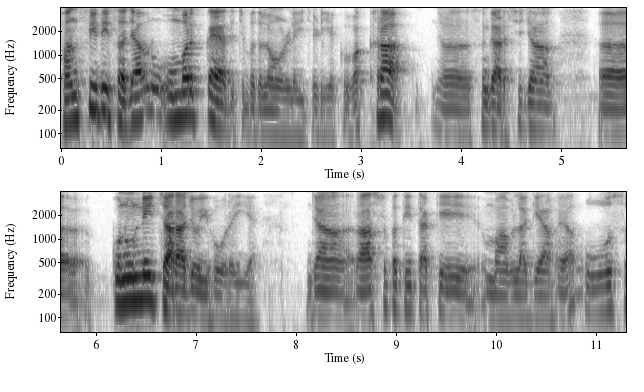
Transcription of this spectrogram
ਫਾਂਸੀ ਦੀ ਸਜ਼ਾ, ਉਹਨੂੰ ਉਮਰ ਕੈਦ 'ਚ ਬਦਲਾਉਣ ਲਈ ਜਿਹੜੀ ਇੱਕ ਵੱਖਰਾ ਸੰਘਰਸ਼ ਜਾਂ ਕਾਨੂੰਨੀ ਚਾਰਾਜੋਈ ਹੋ ਰਹੀ ਹੈ, ਜਾਂ ਰਾਸ਼ਟਰਪਤੀ ਤੱਕ ਇਹ ਮਾਮਲਾ ਗਿਆ ਹੋਇਆ, ਉਸ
